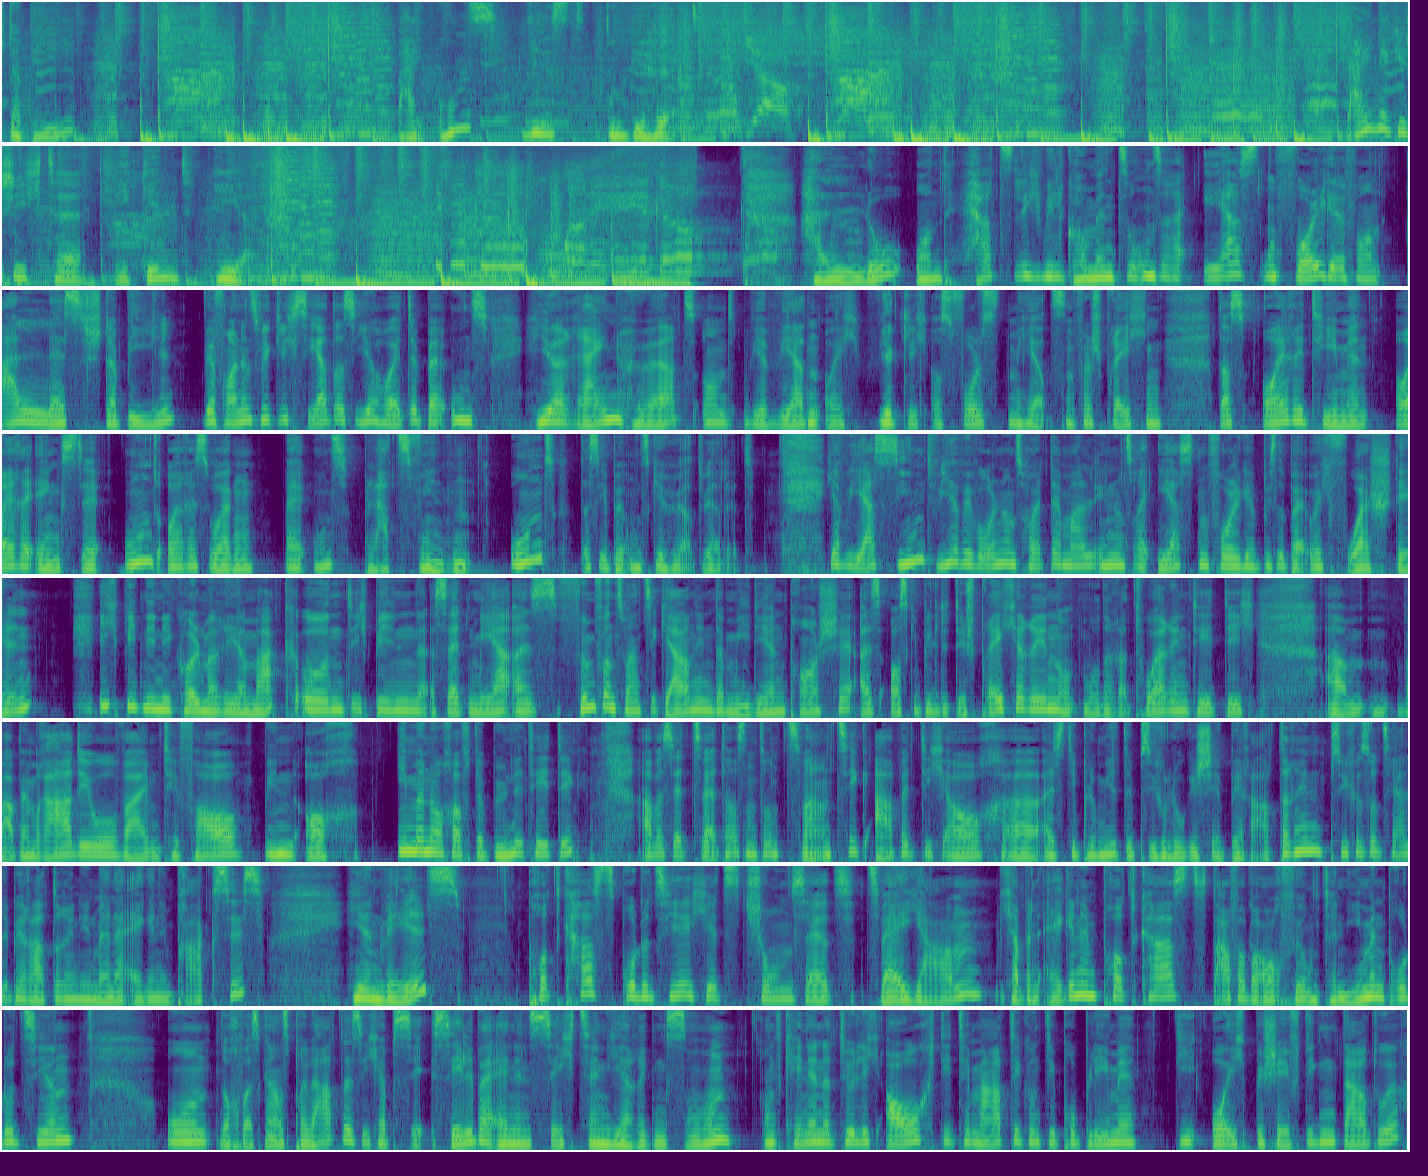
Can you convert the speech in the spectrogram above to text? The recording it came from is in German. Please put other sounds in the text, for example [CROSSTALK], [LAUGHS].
Stabil? Bei uns wirst du gehört. Deine Geschichte beginnt hier. Hallo und herzlich willkommen zu unserer ersten Folge von Alles Stabil. Wir freuen uns wirklich sehr, dass ihr heute bei uns hier reinhört und wir werden euch wirklich aus vollstem Herzen versprechen, dass eure Themen, eure Ängste und eure Sorgen bei uns Platz finden und dass ihr bei uns gehört werdet. Ja, wer sind wir? Wir wollen uns heute mal in unserer ersten Folge ein bisschen bei euch vorstellen. Ich bin die Nicole Maria Mack und ich bin seit mehr als 25 Jahren in der Medienbranche als ausgebildete Sprecherin und Moderatorin tätig, ähm, war beim Radio, war im TV, bin auch immer noch auf der Bühne tätig, aber seit 2020 arbeite ich auch äh, als diplomierte psychologische Beraterin, psychosoziale Beraterin in meiner eigenen Praxis hier in Wales Podcasts produziere ich jetzt schon seit zwei Jahren. Ich habe einen eigenen Podcast, darf aber auch für Unternehmen produzieren. Und noch was ganz Privates, ich habe selber einen 16-jährigen Sohn und kenne natürlich auch die Thematik und die Probleme, die euch beschäftigen dadurch.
